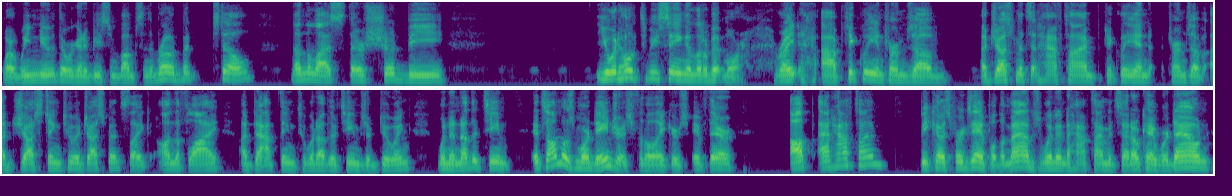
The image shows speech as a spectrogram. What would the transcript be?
where we knew there were going to be some bumps in the road, but still, nonetheless, there should be. You would hope to be seeing a little bit more, right? Uh, particularly in terms of adjustments at halftime, particularly in terms of adjusting to adjustments, like on the fly, adapting to what other teams are doing. When another team, it's almost more dangerous for the Lakers if they're up at halftime. Because, for example, the Mavs went into halftime and said, "Okay, we're down,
